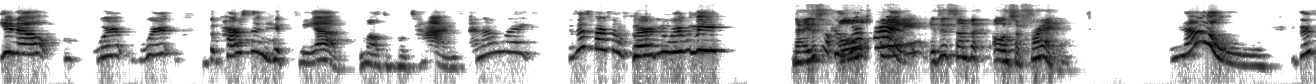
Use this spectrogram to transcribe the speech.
you know, we're we're the person hits me up multiple times, and I'm like, is this person flirting with me? Now, is this an old friend? Is this somebody? Oh, it's a friend. No, this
